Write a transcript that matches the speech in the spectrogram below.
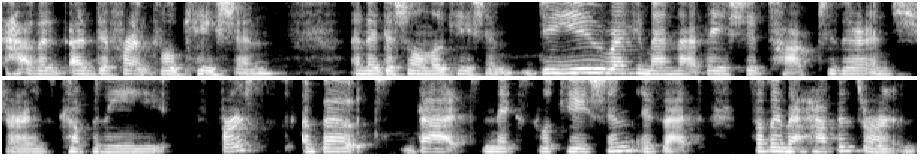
have a, a, different location, an additional location. Do you recommend that they should talk to their insurance company first about that next location? Is that something that happens or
